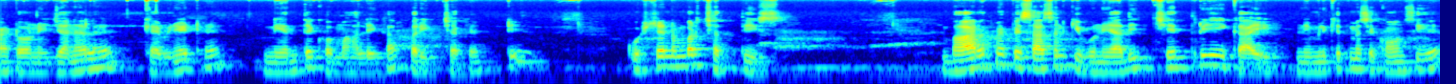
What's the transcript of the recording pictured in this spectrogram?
अटॉर्नी जनरल है, कैबिनेट है, नियंत्रक और महालेखा परीक्षक है, ठीक क्वेश्चन नंबर छत्तीस। भारत में प्रशासन की बुनियादी क्षेत्रीय इकाई निम्नलिखित में से कौन सी है?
